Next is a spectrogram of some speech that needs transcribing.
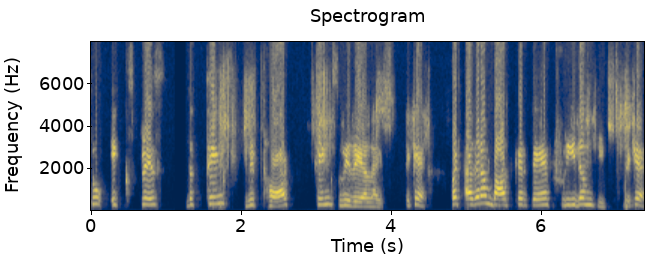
To express the things we thought things we realise ठीक है? बट अगर हम बात करते हैं फ्रीडम की, ठीक है?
